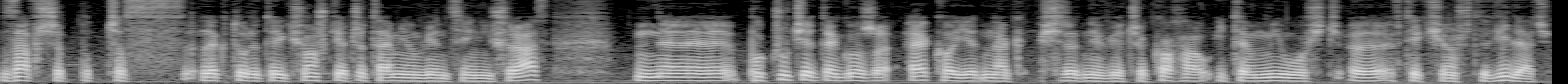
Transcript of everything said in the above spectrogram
zawsze podczas lektury tej książki, ja czytałem ją więcej niż raz, poczucie tego, że Eco jednak średniowiecze kochał i tę miłość e, w tej książce widać.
